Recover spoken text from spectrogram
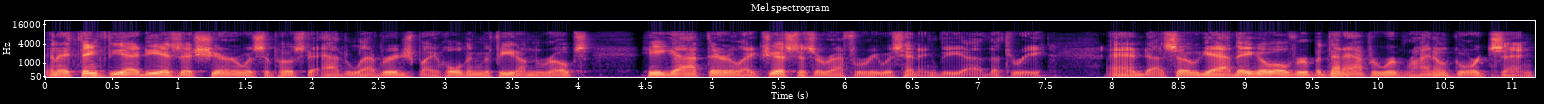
And I think the idea is that Shera was supposed to add leverage by holding the feet on the ropes. He got there like just as a referee was hitting the uh, the three. And uh, so, yeah, they go over. But then afterward, Rhino gored Singh.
